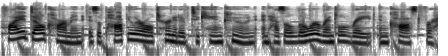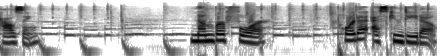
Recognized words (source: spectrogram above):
Playa del Carmen is a popular alternative to Cancun and has a lower rental rate and cost for housing. Number 4. Puerto Escondido.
